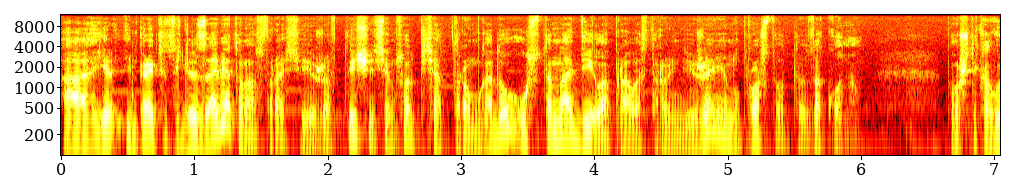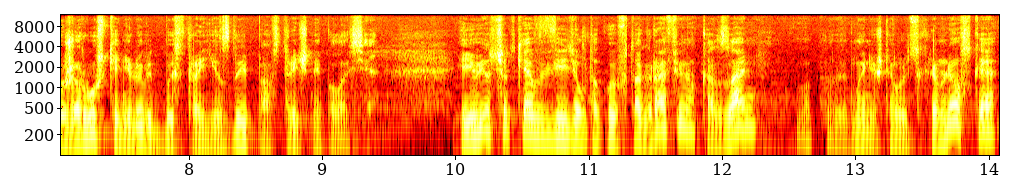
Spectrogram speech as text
А императрица Елизавета у нас в России уже в 1752 году установила правостороннее движение, ну, просто вот законом. Потому что никакой же русский не любит быстрой езды по встречной полосе. И все-таки я видел такую фотографию, Казань, вот нынешняя улица Кремлевская,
